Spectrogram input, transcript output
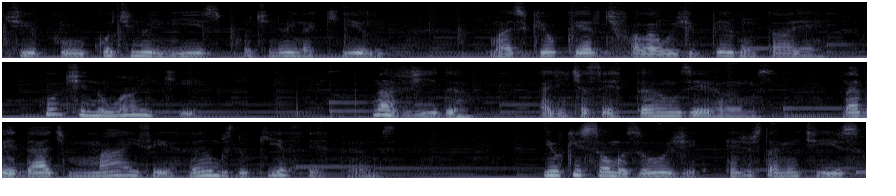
Tipo, continue nisso, continue naquilo. Mas o que eu quero te falar hoje e perguntar é: continuar em quê? Na vida, a gente acertamos e erramos. Na verdade, mais erramos do que acertamos. E o que somos hoje é justamente isso,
